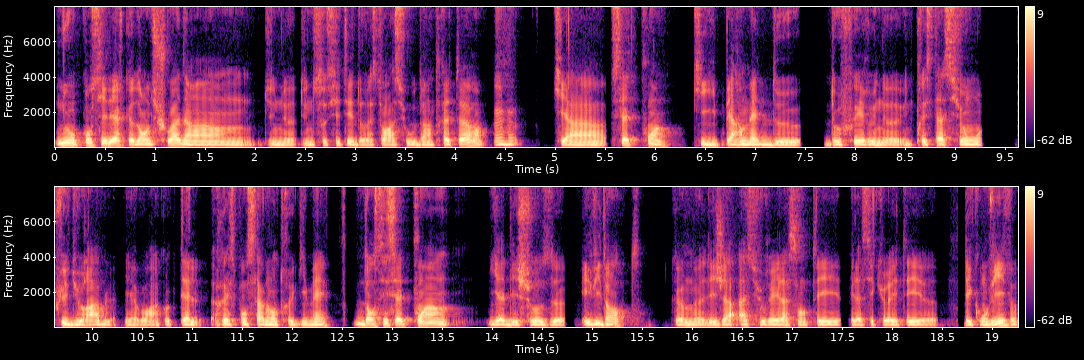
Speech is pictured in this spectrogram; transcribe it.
nous, on considère que dans le choix d'une société de restauration ou d'un traiteur, mmh qui a sept points qui permettent d'offrir une, une prestation plus durable et avoir un cocktail responsable, entre guillemets. Dans ces sept points, il y a des choses évidentes, comme déjà assurer la santé et la sécurité euh, des convives.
